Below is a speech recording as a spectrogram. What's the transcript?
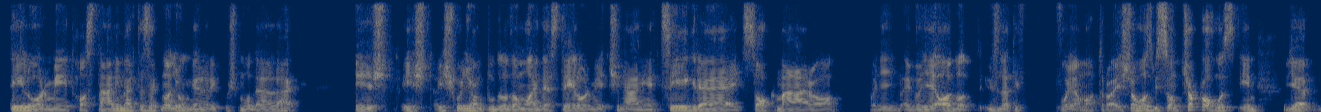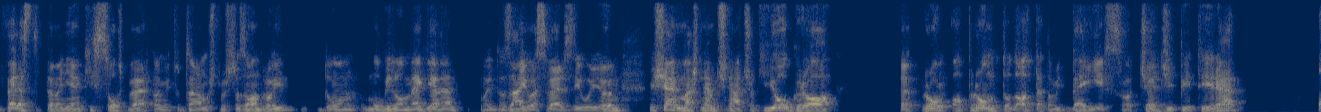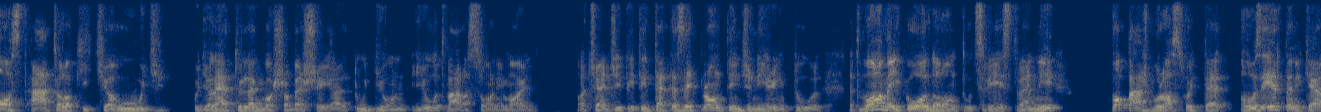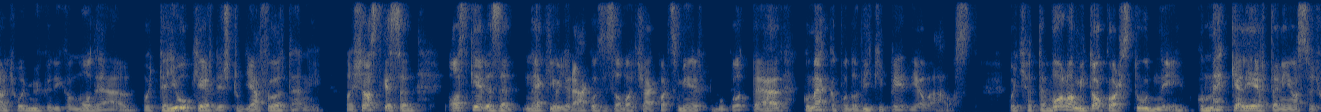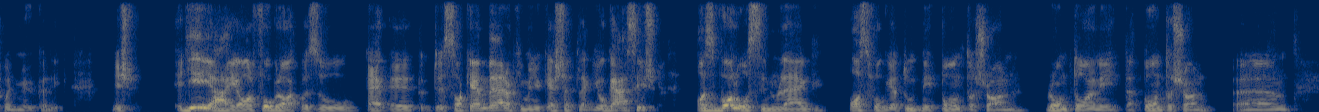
tailor használni, mert ezek nagyon generikus modellek, és, és, és hogyan tudod a majd ezt tailor csinálni egy cégre, egy szakmára, vagy egy, vagy egy adott üzleti folyamatra. És ahhoz viszont csak ahhoz, én ugye fejlesztettem egy ilyen kis szoftvert, amit utána most, most az Androidon, mobilon megjelent, vagy az iOS verzió jön, és semmi más nem csinál, csak jogra eh, a promptodat, tehát amit beírsz a ChatGPT-re, azt átalakítja úgy, hogy a lehető legmagasabb eséllyel tudjon jót válaszolni majd a ChatGPT, tehát ez egy prompt engineering tool. Tehát valamelyik oldalon tudsz részt venni, kapásból az, hogy te ahhoz érteni kell, hogy hogy működik a modell, hogy te jó kérdést tudjál föltenni. És azt, kezded, azt kérdezed neki, hogy a Rákóczi szabadságharc miért bukott el, akkor megkapod a Wikipédia választ. Hogyha te valamit akarsz tudni, akkor meg kell érteni azt, hogy hogy működik. És egy AI-jal foglalkozó e, e, szakember, aki mondjuk esetleg jogász is, az valószínűleg azt fogja tudni pontosan promptolni, tehát pontosan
